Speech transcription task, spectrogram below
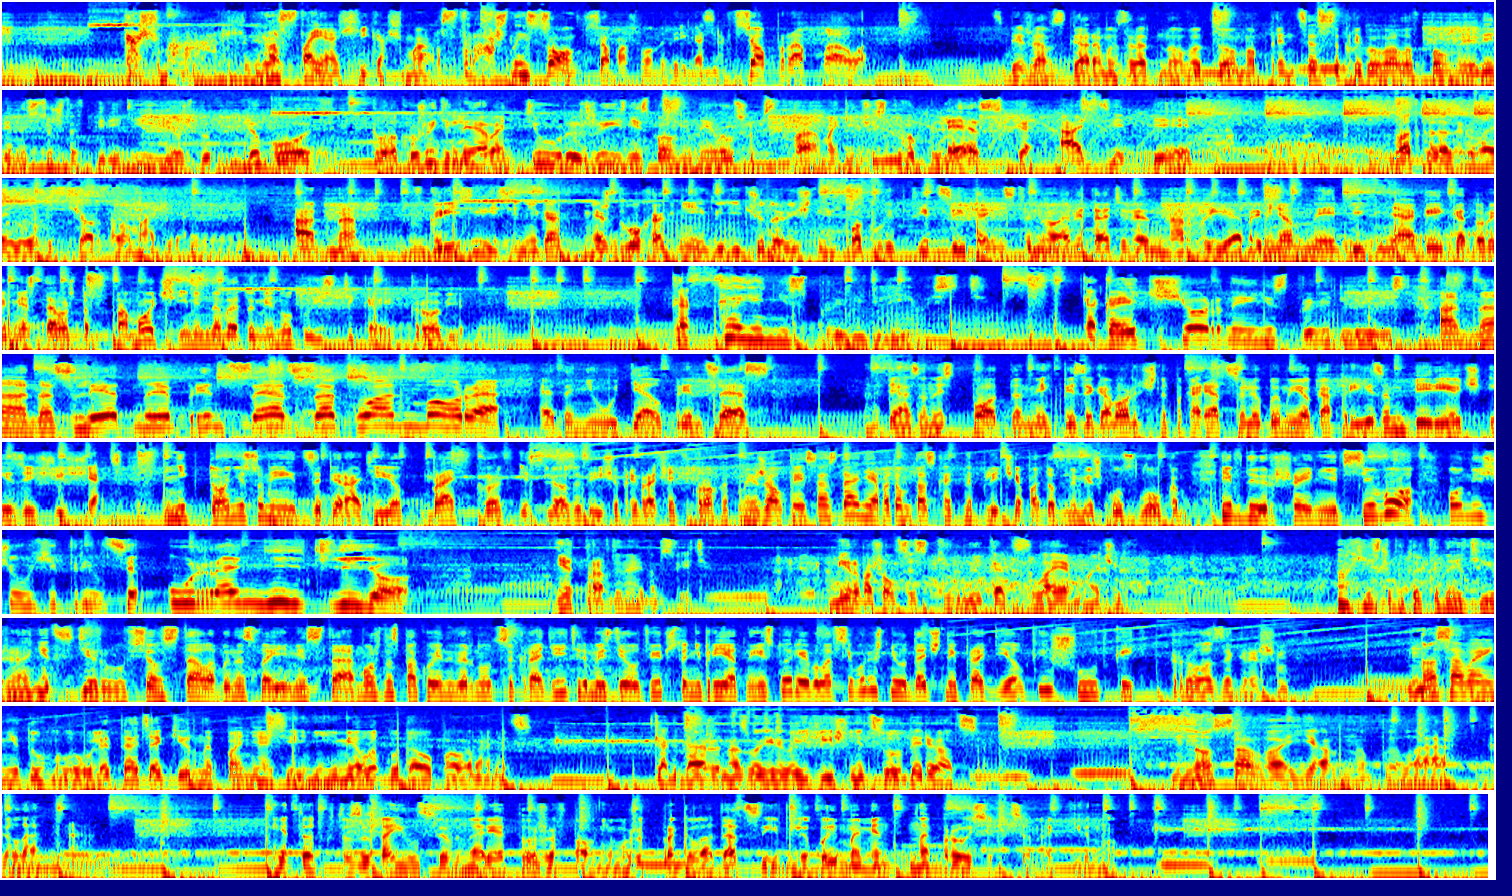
«Кошмар! Настоящий кошмар! Страшный сон! Все пошло наперекосяк! Все пропало!» Сбежав с Гаром из родного дома, принцесса пребывала в полной уверенности, что впереди ее ждут любовь, головокружительные авантюры, жизнь, исполненные волшебства, магического блеска. А теперь... Вот куда завела ее эта чертова магия. Одна, в грязи и синяках, между двух огней в виде чудовищной подлой птицы и таинственного обитателя норы, обремененная беднягой, который вместо того, чтобы помочь, именно в эту минуту истекает кровью. Какая несправедливость! Какая черная несправедливость! Она наследная принцесса Куанмора! Это не удел принцесс! Обязанность подданных безоговорочно покоряться любым ее капризам, беречь и защищать. Никто не сумеет запирать ее, брать кровь и слезы, да еще превращать в крохотное жалкое создание, а потом таскать на плече, подобно мешку с луком. И в довершении всего он еще ухитрился уронить ее. Нет правды на этом свете. Мир обошелся с Кирной, как злая мачеха. Ах, если бы только найти ранец Деру, все встало бы на свои места. Можно спокойно вернуться к родителям и сделать вид, что неприятная история была всего лишь неудачной проделкой, шуткой, розыгрышем. Но сова и не думала улетать, а Кирна понятия не имела, куда упал ранец. Когда же назойливая хищница уберется? Но сова явно была голодна. И тот, кто затаился в норе, тоже вполне может проголодаться и в любой момент наброситься на Кирну.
